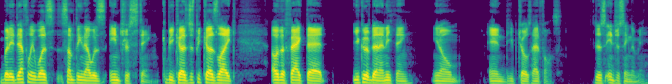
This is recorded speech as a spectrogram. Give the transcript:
but it definitely was something that was interesting because just because like of the fact that you could have done anything, you know, and he chose headphones. Just interesting to me.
